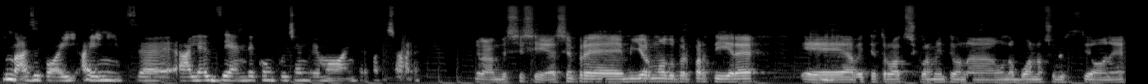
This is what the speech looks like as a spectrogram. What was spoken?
in base poi ai needs, eh, alle aziende con cui ci andremo a interfacciare. Grande, sì, sì, è sempre il miglior modo per partire e mm. avete trovato sicuramente una, una buona soluzione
